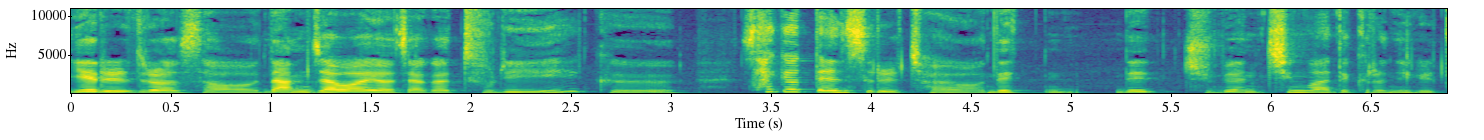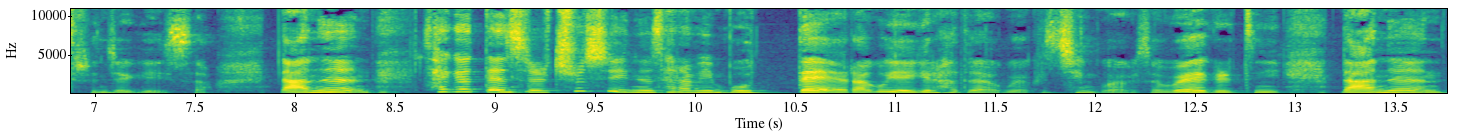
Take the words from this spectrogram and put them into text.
예를 들어서 남자와 여자가 둘이 그 사교 댄스를 쳐요. 내, 내 주변 친구한테 그런 얘기를 들은 적이 있어. 나는 사교 댄스를 출 수 있는 사람이 못 돼. 라고 얘기를 하더라고요. 그 친구가. 그래서 왜? 그랬더니 나는,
